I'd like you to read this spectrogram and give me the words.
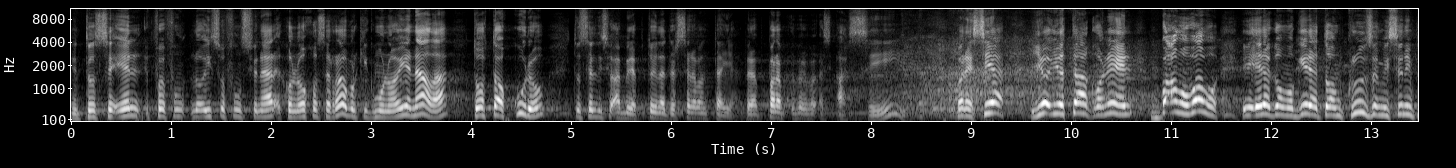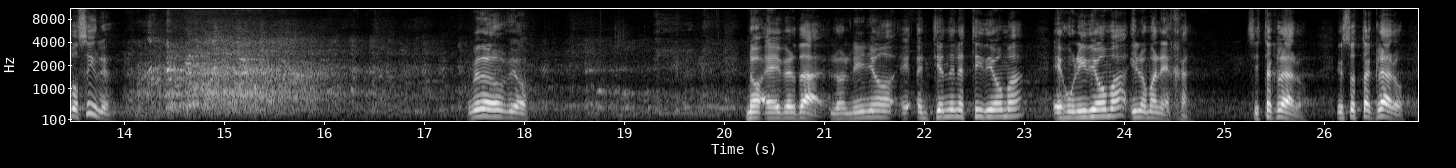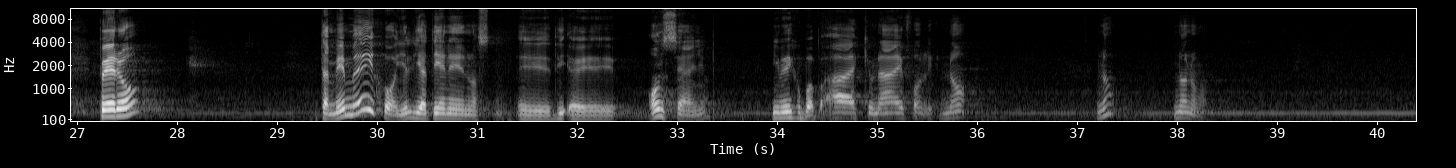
Entonces él lo hizo funcionar con los ojos cerrados porque como no había nada, todo estaba oscuro, entonces él dice, ah, mira, estoy en la tercera pantalla. Pero, ah, sí. Parecía, yo, yo estaba con él, vamos, vamos. Era como que era Tom Cruise en Misión Imposible. Me lo No, es verdad, los niños eh, entienden este idioma, es un idioma y lo manejan. ¿Sí está claro? Eso está claro. Pero también me dijo, y él ya tiene unos, 11 eh, eh, años, y me dijo, papá, es que un iPhone. No, no, no, no.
